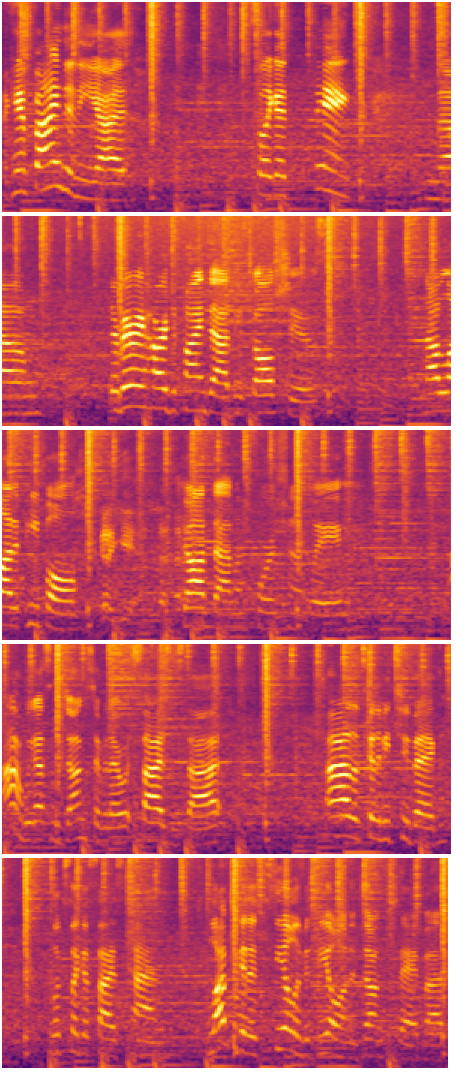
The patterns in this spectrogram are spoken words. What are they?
I can't find any yet. So like I think, no. They're very hard to find dad, these golf shoes. Not a lot of people got them, unfortunately. Ah, we got some dunks over there. What size is that? Ah, that's gonna be too big. Looks like a size 10. Love to get a steal of a deal on a dunk today, but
